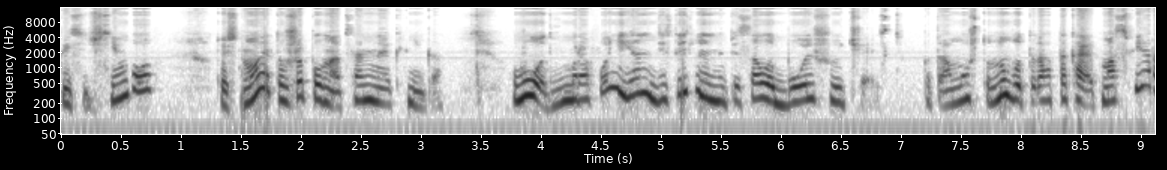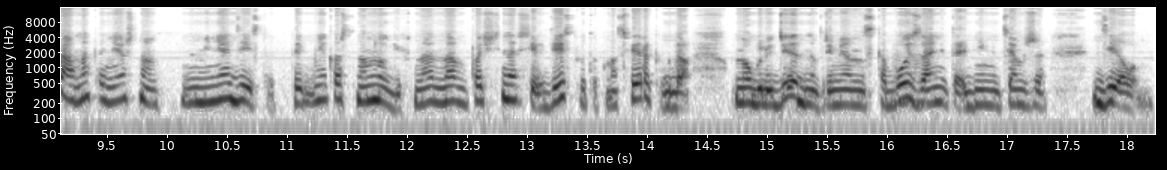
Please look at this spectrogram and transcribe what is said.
тысяч символов. То есть, ну, это уже полноценная книга. Вот, в марафоне я действительно написала большую часть потому что, ну, вот такая атмосфера, она, конечно, на меня действует. И, мне кажется, на многих, на, на, почти на всех действует атмосфера, когда много людей одновременно с тобой mm-hmm. заняты одним и тем же делом.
